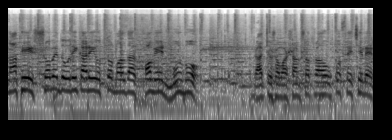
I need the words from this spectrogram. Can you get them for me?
কাঁথের শুভেন্দু অধিকারী, উত্তর মালদার খগেন মুর্মু। রাজ্যসভার সাংসদরাও উপস্থিত ছিলেন।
